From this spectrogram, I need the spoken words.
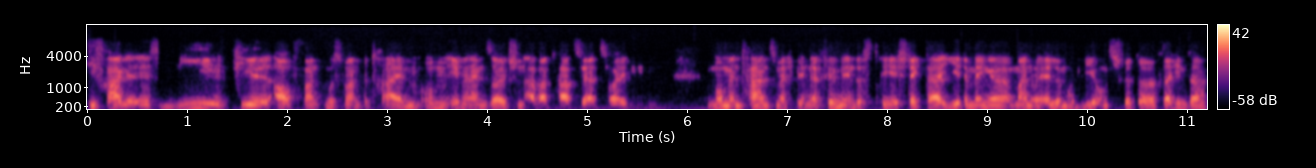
Die Frage ist, wie viel Aufwand muss man betreiben, um eben einen solchen Avatar zu erzeugen? Momentan, zum Beispiel in der Filmindustrie, steckt da jede Menge manuelle Modellierungsschritte dahinter,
